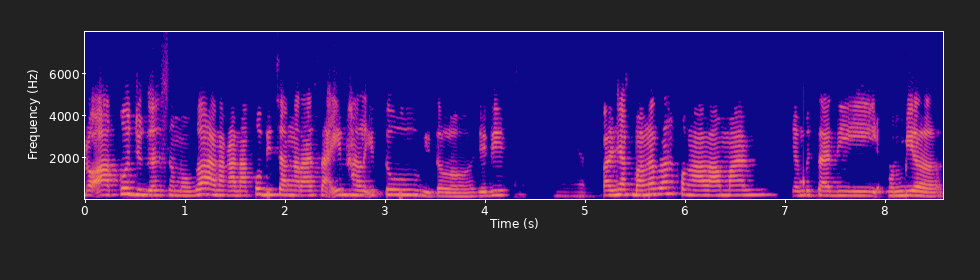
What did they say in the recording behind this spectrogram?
doaku juga semoga anak-anakku bisa ngerasain hal itu gitu loh. Jadi banyak banget lah pengalaman yang bisa diambil.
